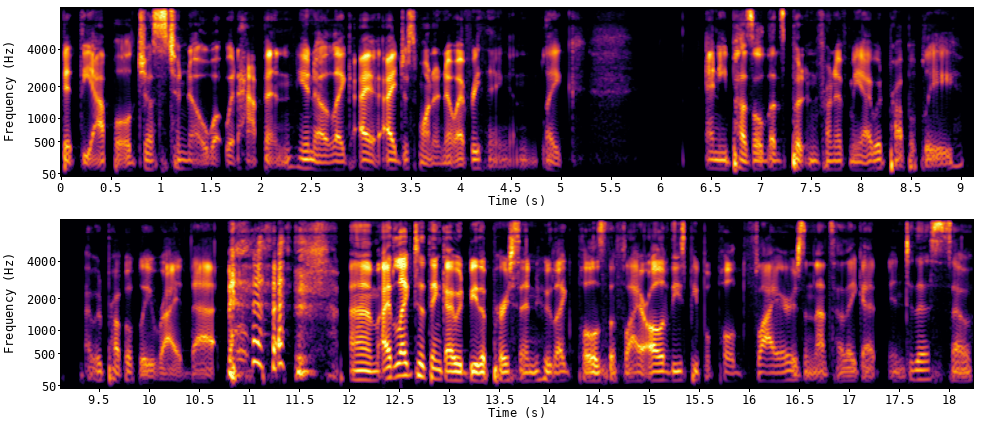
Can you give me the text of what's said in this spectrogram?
bit the apple just to know what would happen. You know, like I I just want to know everything, and like any puzzle that's put in front of me, I would probably I would probably ride that. um, I'd like to think I would be the person who like pulls the flyer. All of these people pulled flyers, and that's how they get into this. So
